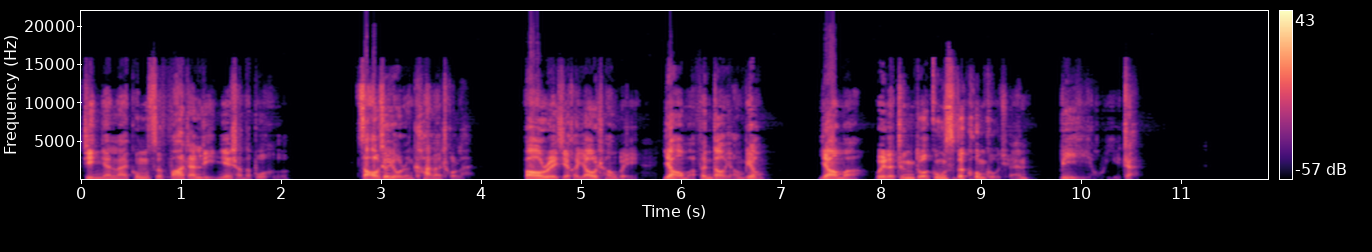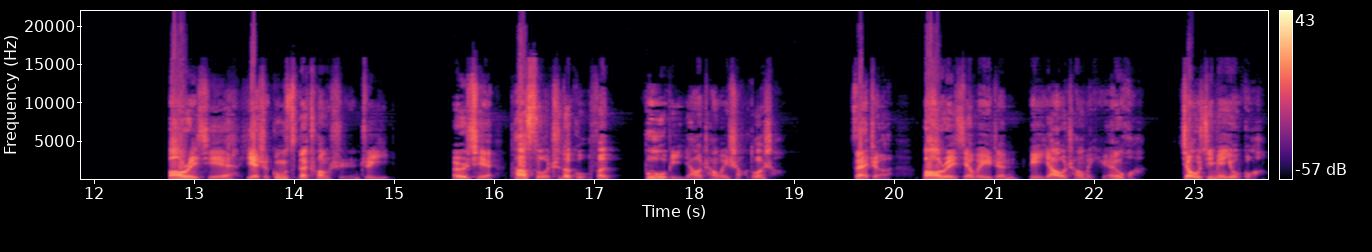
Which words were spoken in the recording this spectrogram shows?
近年来公司发展理念上的不合。早就有人看了出来，包瑞杰和姚长伟要么分道扬镳，要么为了争夺公司的控股权，必有。一战，包瑞杰也是公司的创始人之一，而且他所持的股份不比姚长伟少多少。再者，包瑞杰为人比姚长伟圆滑，交际面又广。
